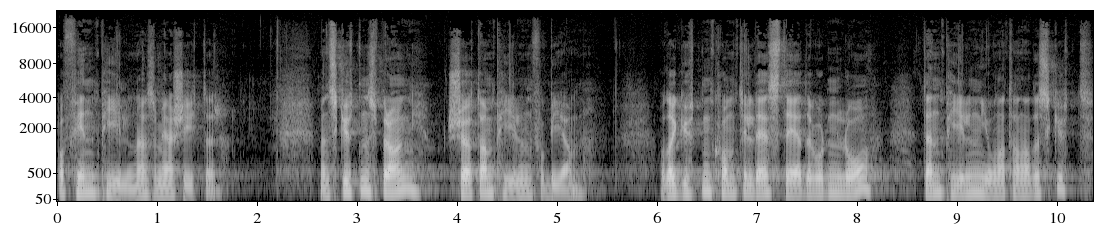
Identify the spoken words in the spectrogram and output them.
og finn pilene som jeg skyter.' Mens gutten sprang, skjøt han pilen forbi ham. Og da gutten kom til det stedet hvor den lå, den pilen Jonathan hadde skutt,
